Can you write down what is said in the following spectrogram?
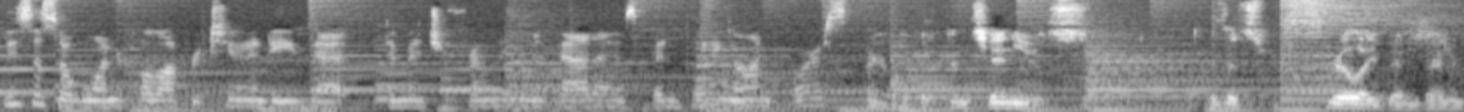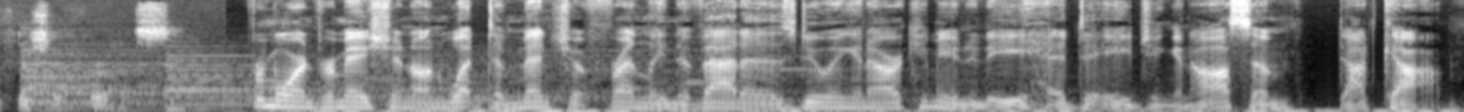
This is a wonderful opportunity that Dementia Friendly Nevada has been putting on for us. I hope it continues because it's really been beneficial for us. For more information on what dementia friendly Nevada is doing in our community, head to agingandawesome.com.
